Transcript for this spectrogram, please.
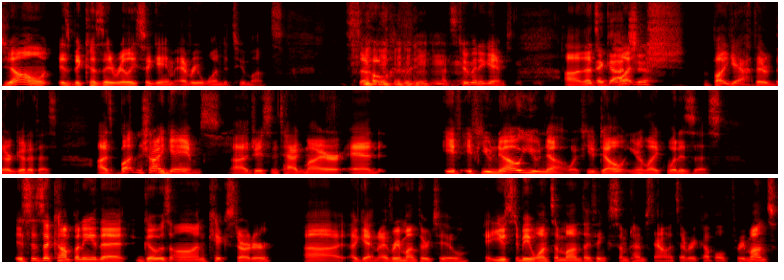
don't is because they release a game every one to two months. So that's too many games. Uh, that's They gotcha. button. Sh- but yeah, they're they're good at this. Uh, it's Button Shy Mhm. Games, uh, Jason Tagmire, and if if you know, you know. If you don't, you're like, what is this? This is a company that goes on Kickstarter. Uh, again, every month or two. It used to be once a month. I think sometimes now it's every couple three months.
